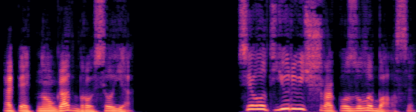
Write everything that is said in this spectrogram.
Опять наугад бросил я. Всеволод Юрьевич широко заулыбался.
